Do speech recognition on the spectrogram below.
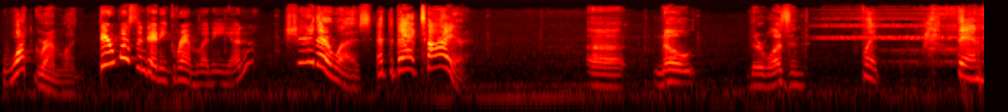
What gremlin? There wasn't any gremlin, Ian. Sure there was, at the back tire. Uh, no, there wasn't. But then,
